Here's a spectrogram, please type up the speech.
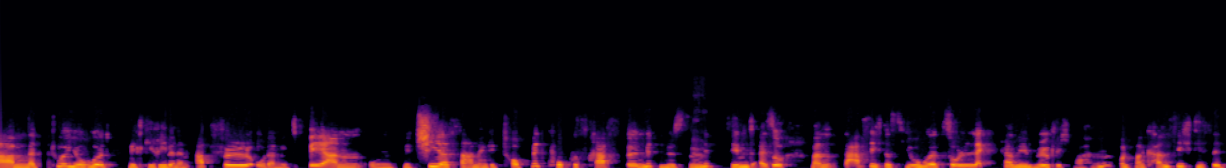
Ähm, Naturjoghurt mit geriebenem Apfel oder mit Beeren und mit Chiasamen getoppt, mit Kokosraspeln, mit Nüssen, ja. mit Zimt. Also man darf sich das Joghurt so lecker wie möglich machen und man kann sich diese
